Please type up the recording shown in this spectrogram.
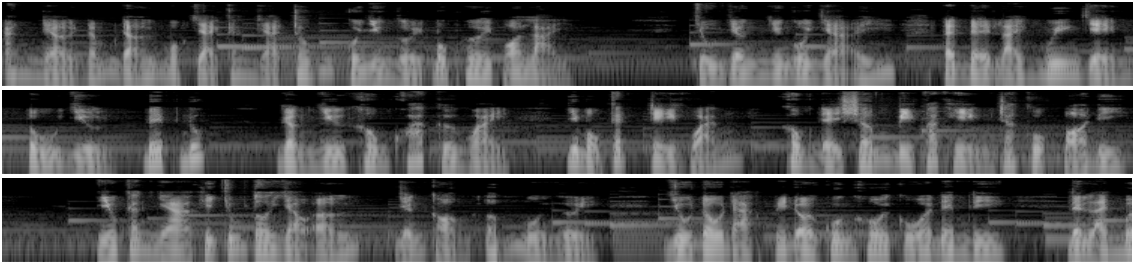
ăn nhờ nắm đỡ một vài căn nhà trống của những người bốc hơi bỏ lại. Chủ nhân những ngôi nhà ấy đã để lại nguyên vẹn tủ giường, bếp nút, gần như không khóa cửa ngoài, như một cách trì quản, không để sớm bị phát hiện ra cuộc bỏ đi. Nhiều căn nhà khi chúng tôi vào ở vẫn còn ấm mùi người. Dù đồ đạc bị đội quân hôi của đem đi, để lại mớ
